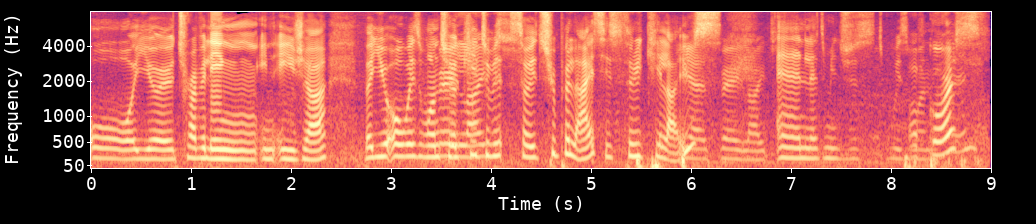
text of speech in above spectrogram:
or you're traveling in Asia, but you always want Very your kid to be. So it's super light. It's three kilos. yes, very light. And let me just with Of course. hand,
